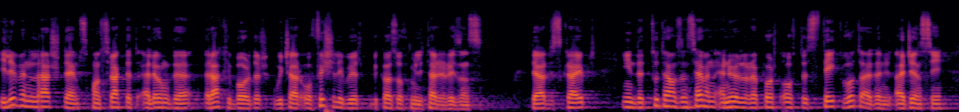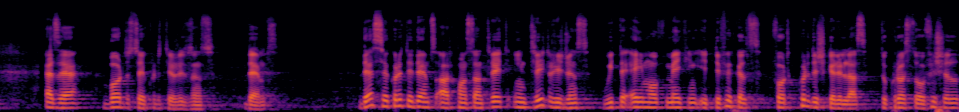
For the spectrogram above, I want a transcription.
11 large dams constructed along the Iraqi border which are officially built because of military reasons. They are described in the 2007 annual report of the State Water Agency as a border security reasons dams. These security dams are concentrated in three regions with the aim of making it difficult for Kurdish guerrillas to cross the official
